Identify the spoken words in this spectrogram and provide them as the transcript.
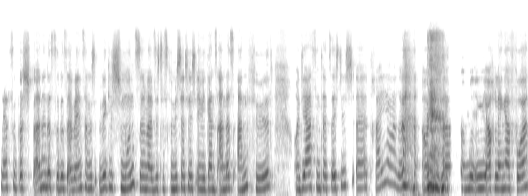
Ja, super spannend, dass du das erwähnst. Ich muss wirklich schmunzeln, weil sich das für mich natürlich irgendwie ganz anders anfühlt. Und ja, es sind tatsächlich äh, drei Jahre und äh, kommen mir irgendwie auch länger vor,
